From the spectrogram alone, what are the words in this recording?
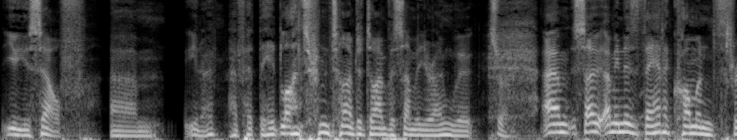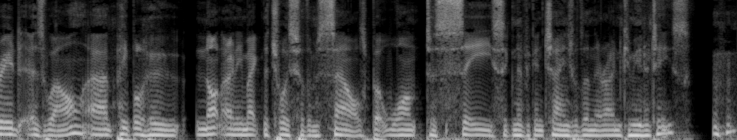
You yourself, um, you know, have hit the headlines from time to time for some of your own work. That's right. Um, so, I mean, is that a common thread as well? Uh, people who not only make the choice for themselves, but want to see significant change within their own communities? Mm-hmm.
